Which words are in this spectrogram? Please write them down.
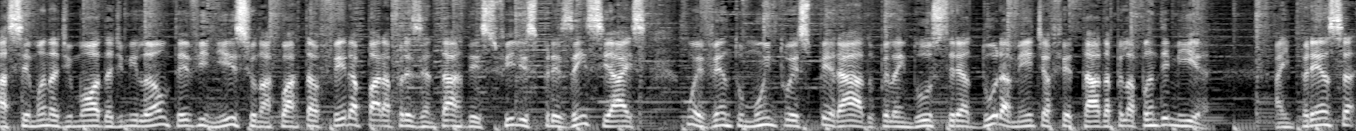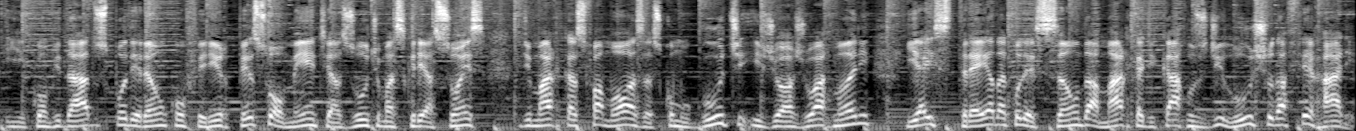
a Semana de Moda de Milão teve início na quarta-feira para apresentar desfiles presenciais, um evento muito esperado pela indústria duramente afetada pela pandemia. A imprensa e convidados poderão conferir pessoalmente as últimas criações de marcas famosas como Gucci e Giorgio Armani e a estreia da coleção da marca de carros de luxo da Ferrari.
